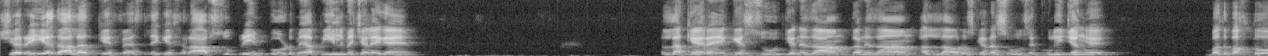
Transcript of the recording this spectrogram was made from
शरई अदालत के फैसले के खिलाफ सुप्रीम कोर्ट में अपील में चले गए हैं। अल्लाह कह रहे हैं कि सूद के निज़ाम का निज़ाम अल्लाह और उसके रसूल से खुली जंग है। बदबक हो,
